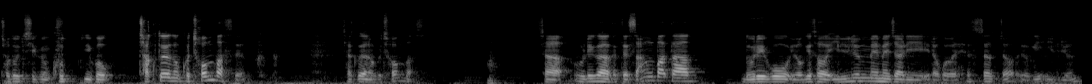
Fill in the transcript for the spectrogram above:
저도 지금 긋 이거 작도해놓고 처음 봤어요. 작도해놓고 처음 봤어. 자, 우리가 그때 쌍바닥 노리고 여기서 인륜 매매 자리라고 했었죠. 여기 인륜.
